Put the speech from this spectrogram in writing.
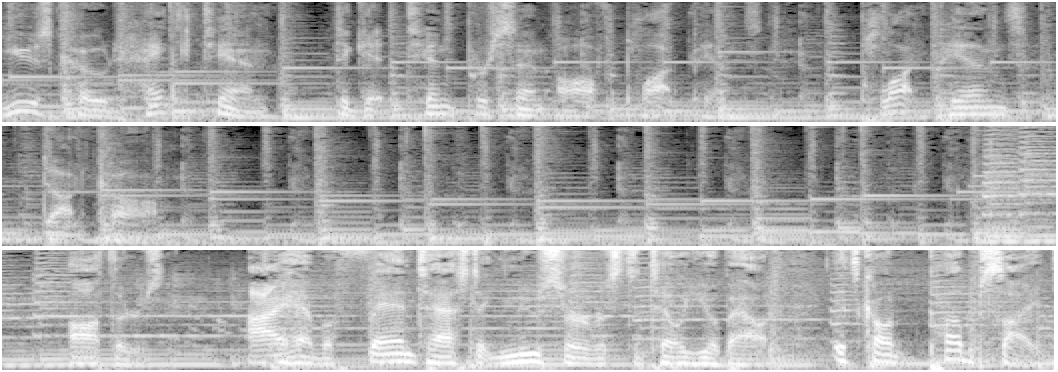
Use code HANK10 to get 10% off PlotPens. PlotPens.com. authors. I have a fantastic new service to tell you about. It's called PubSite.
